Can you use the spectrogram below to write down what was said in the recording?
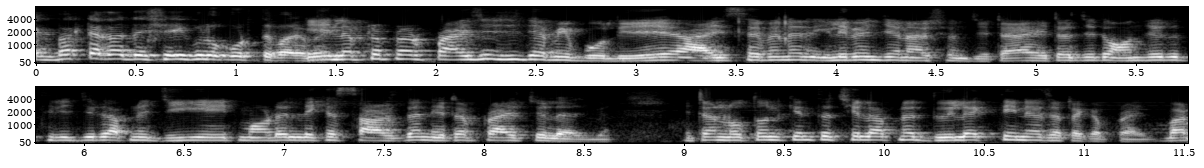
এক ভাগ টাকা দিয়ে সেইগুলো করতে পারে এই। ল্যাপটপটার প্রাইসে যদি আমি বলি আই সেভেন এর ইলেভেন জেনারেশন যেটা এটা যদি ওয়ান জিরো থ্রি জিরো আপনি জি এইট মডেল লিখে সার্চ দেন এটা প্রাইস চলে আসবে। এটা নতুন কিন্তু ছিল আপনার দুই লাখ তিন হাজার টাকা প্রাইস বাট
